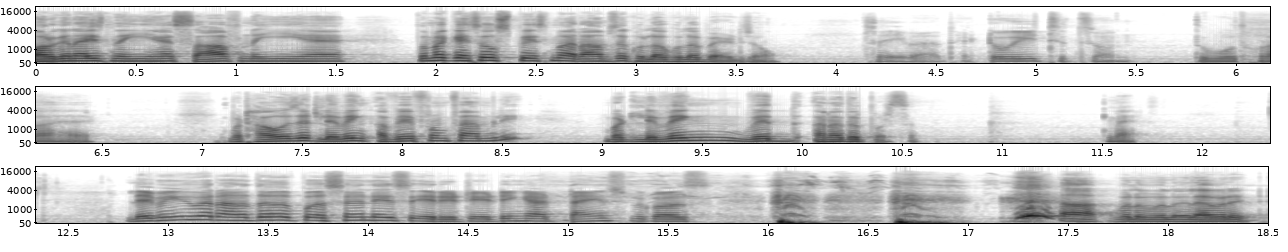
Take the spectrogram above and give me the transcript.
ऑर्गेनाइज नहीं है साफ़ नहीं है तो मैं कैसे उस स्पेस में आराम से खुला खुला बैठ जाऊँ? सही बात है। टू ईच इट्स ओन तो वो थोड़ा है। But how is it living away from family but living with another person मैं। Living with another person is irritating at times because हाँ बोलो बोलो elaborate.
